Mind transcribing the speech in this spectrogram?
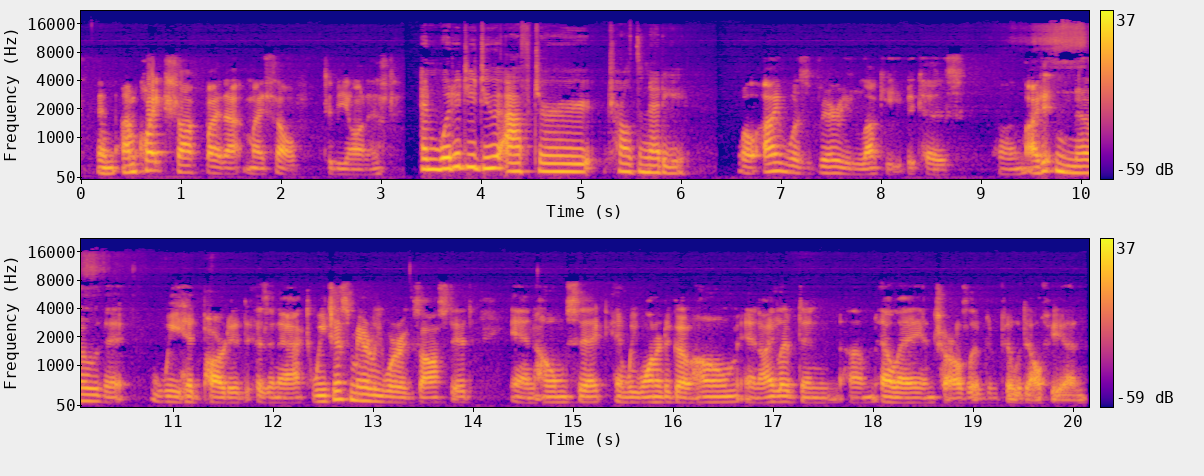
and I'm quite shocked by that myself, to be honest. And what did you do after Charles and Eddie? Well, I was very lucky because um, I didn't know that we had parted as an act. We just merely were exhausted and homesick, and we wanted to go home. And I lived in um, L.A. and Charles lived in Philadelphia, and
